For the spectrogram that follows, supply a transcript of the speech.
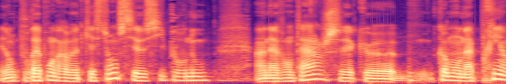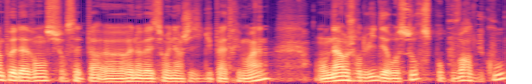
Et donc pour répondre à votre question, c'est aussi pour nous un avantage, c'est que comme on a pris un peu d'avance sur cette rénovation énergétique du patrimoine, on a aujourd'hui des ressources pour pouvoir du coup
